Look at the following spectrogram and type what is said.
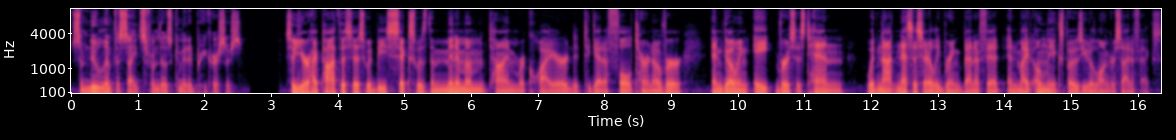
some new lymphocytes from those committed precursors. So your hypothesis would be six was the minimum time required to get a full turnover, and going eight versus 10 would not necessarily bring benefit and might only expose you to longer side effects.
